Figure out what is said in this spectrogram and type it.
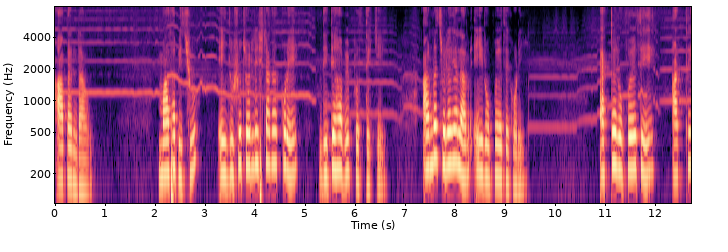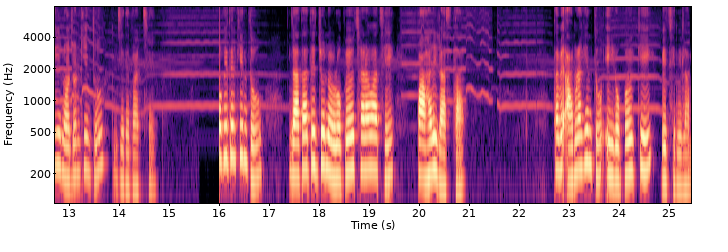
আপ অ্যান্ড ডাউন মাথা পিছু, এই দুশো চল্লিশ টাকা করে দিতে হবে প্রত্যেককেই আমরা চলে গেলাম এই রোপওয়েতে করেই। একটা রোপওয়েতে আট থেকে নজন কিন্তু যেতে পারছে। লোকেদের কিন্তু যাতায়াতের জন্য রোপওয়ে ছাড়াও আছে পাহাড়ি রাস্তা। তবে আমরা কিন্তু এই রোপওয়েকেই বেছে নিলাম।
